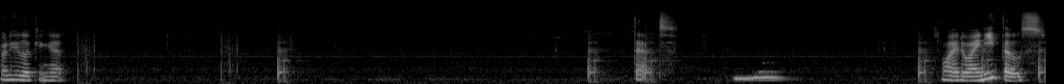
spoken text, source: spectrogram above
What are you looking at? That. Why do I need those?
